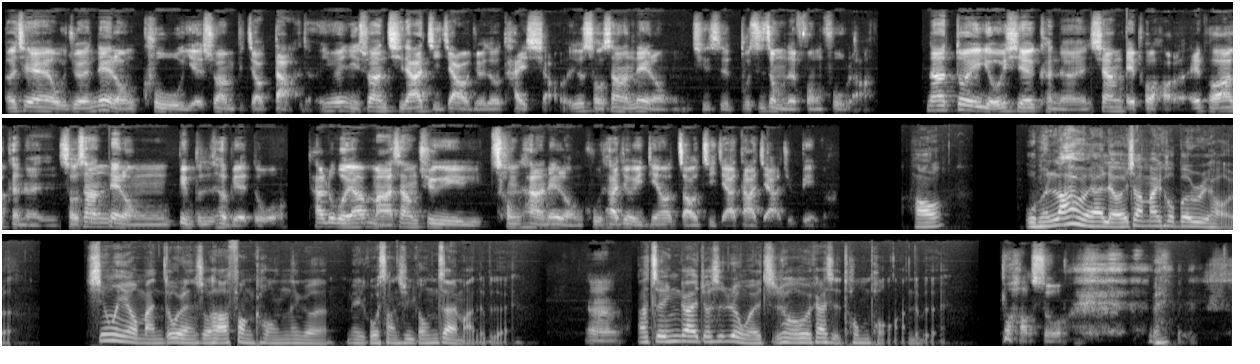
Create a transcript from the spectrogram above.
而且我觉得内容库也算比较大的，因为你算其他几家，我觉得都太小了，就手上的内容其实不是这么的丰富啦。那对于有一些可能像 Apple 好了，Apple 它可能手上内容并不是特别多，它如果要马上去冲它的内容库，它就一定要找几家大家去并嘛。好，我们拉回来聊一下 Michael Burry 好了。新闻有蛮多人说他放空那个美国长期公债嘛，对不对？嗯，那这应该就是认为之后会开始通膨啊，对不对？不好说，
